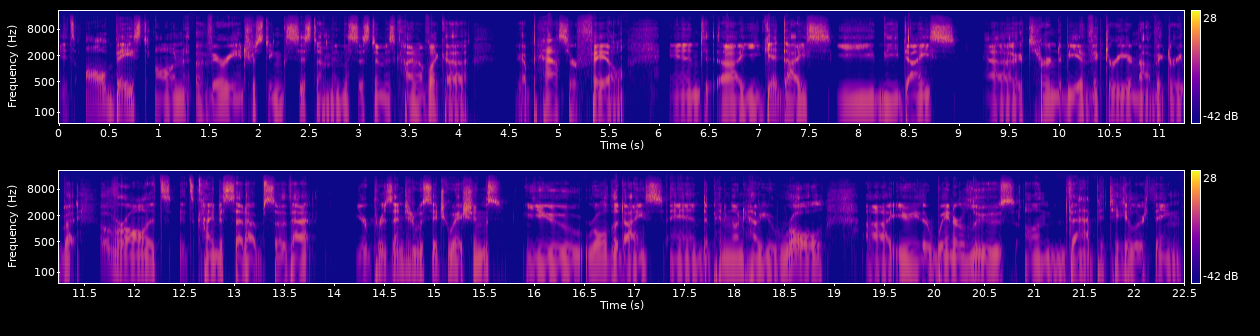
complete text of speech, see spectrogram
it's all based on a very interesting system, and the system is kind of like a like a pass or fail. And uh, you get dice. You, the dice uh, turn to be a victory or not victory, but overall, it's it's kind of set up so that you're presented with situations you roll the dice and depending on how you roll uh, you either win or lose on that particular thing.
